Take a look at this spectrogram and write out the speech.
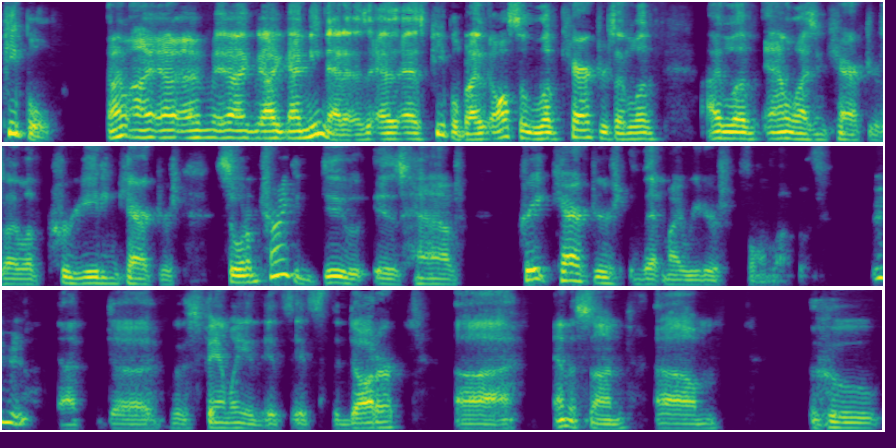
people. I, I, I, I, I mean that as, as, as people, but I also love characters. I love I love analyzing characters. I love creating characters. So what I'm trying to do is have create characters that my readers fall in love with. Mhm. That uh, with his family, it's it's the daughter uh, and the son um, who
